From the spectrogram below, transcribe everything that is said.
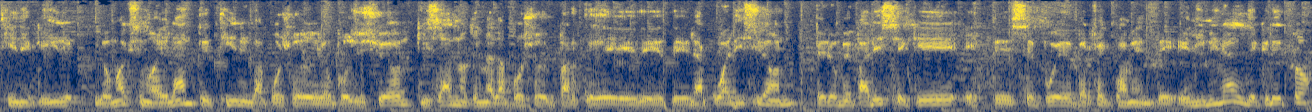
tiene que ir lo máximo adelante, tiene el apoyo de la oposición, quizás no tenga el apoyo de parte de, la coalición, pero me parece que este, se puede puede perfectamente eliminar el decreto,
